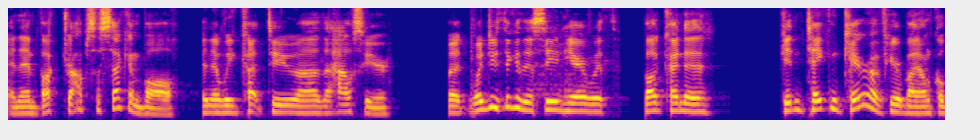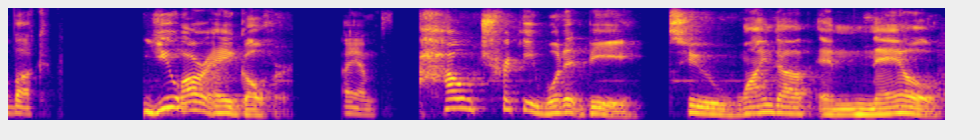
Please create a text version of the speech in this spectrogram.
and then Buck drops the second ball, and then we cut to uh, the house here. But what do you think of this scene here with Buck kind of getting taken care of here by Uncle Buck? You are a golfer. I am. How tricky would it be to wind up and nail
